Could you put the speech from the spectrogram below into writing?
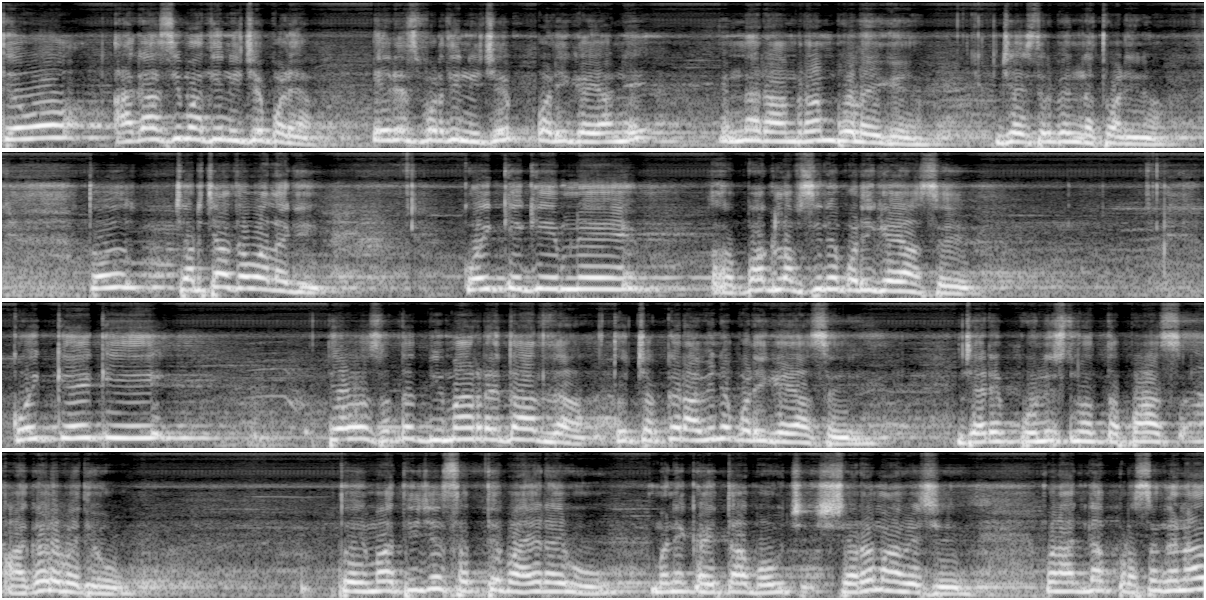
તેઓ આગાસીમાંથી નીચે પડ્યા એરેસ પરથી નીચે પડી ગયા અને એમના રામ રામ બોલાઈ ગયા, જયશ્રીબેન નથવાણીના. તો ચર્ચા થવા લાગી. કોઈક કહે કે એમને પગ લપસીને પડી ગયા હશે કોઈક કહે કે તેઓ સતત બીમાર રહેતા હતા, તો ચક્કર આવીને પડી ગયા હશે જ્યારે પોલીસનો તપાસ આગળ વધ્યો, તો એમાંથી જે સત્ય બહાર આવ્યું, મને કહેતા બહુ જ શરમ આવે છે. પણ આજના પ્રસંગના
